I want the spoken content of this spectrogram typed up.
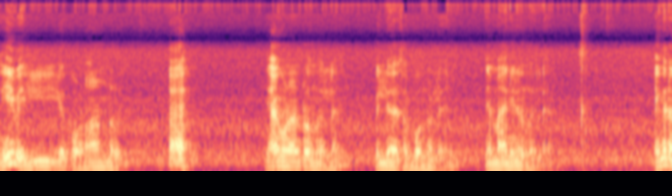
നീ വലിയ കൊണാണ്ടർ ഞാൻ കൊണാണ്ടറൊന്നുമല്ല വലിയ സംഭവമൊന്നുമല്ല ഞാൻ. ഞാൻ മാന്യനൊന്നുമല്ല. എങ്ങനെ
